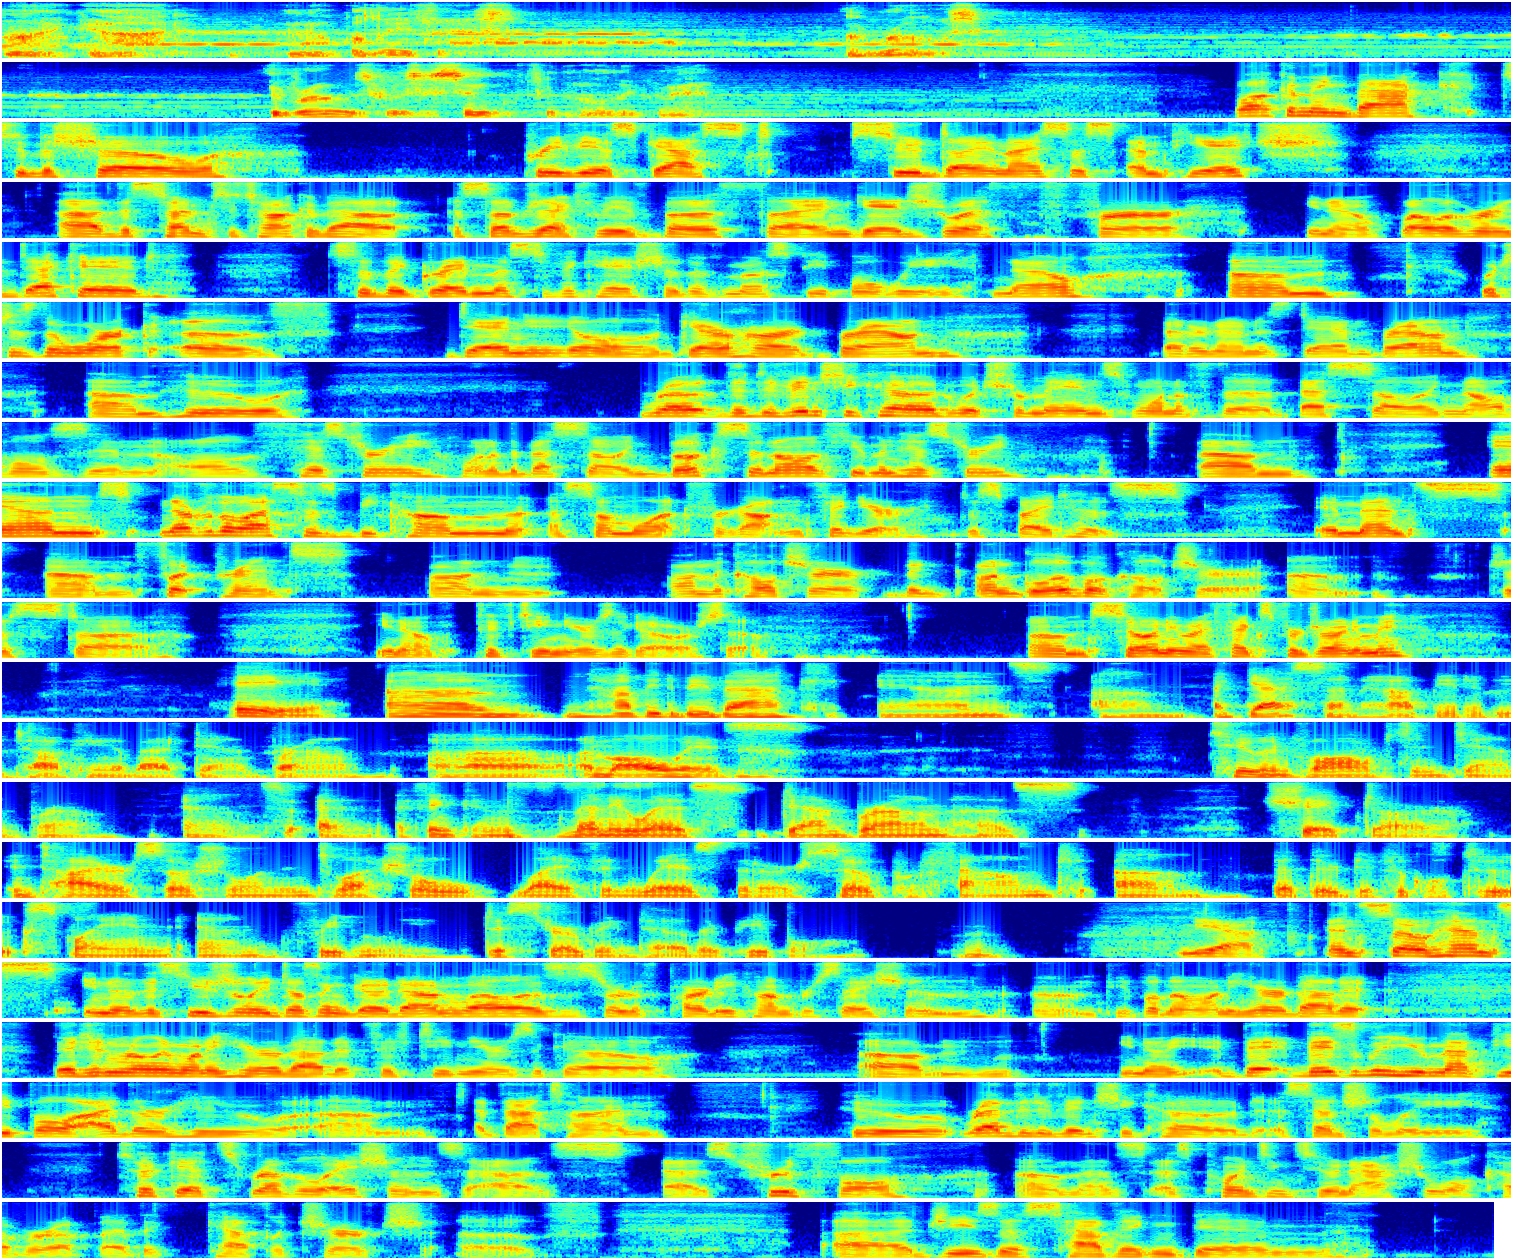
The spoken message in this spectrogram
My God, I don't believe this. A rose. The rose was a symbol for the Holy Grail. Welcoming back to the show, previous guest, Sood Dionysus MPH. Uh, this time to talk about a subject we have both uh, engaged with for, you know, well over a decade to the great mystification of most people we know, um, which is the work of Daniel Gerhard Brown, better known as Dan Brown, um, who wrote The Da Vinci Code, which remains one of the best selling novels in all of history, one of the best selling books in all of human history. Um, and nevertheless has become a somewhat forgotten figure despite his immense um, footprint on on the culture on global culture um, just uh, you know 15 years ago or so um, so anyway thanks for joining me Hey, um, I'm happy to be back, and um, I guess I'm happy to be talking about Dan Brown. Uh, I'm always too involved in Dan Brown, and and I think in many ways Dan Brown has shaped our entire social and intellectual life in ways that are so profound um, that they're difficult to explain and frequently disturbing to other people. Mm. Yeah. And so, hence, you know, this usually doesn't go down well as a sort of party conversation. Um, people don't want to hear about it. They didn't really want to hear about it 15 years ago. Um, you know, basically, you met people either who, um, at that time, who read the Da Vinci Code, essentially took its revelations as as truthful, um, as as pointing to an actual cover up by the Catholic Church of uh, Jesus having been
